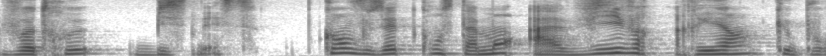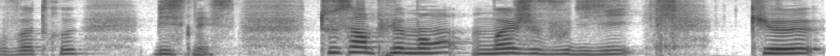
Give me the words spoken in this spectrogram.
votre business. Quand vous êtes constamment à vivre rien que pour votre business. Tout simplement, moi je vous dis que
